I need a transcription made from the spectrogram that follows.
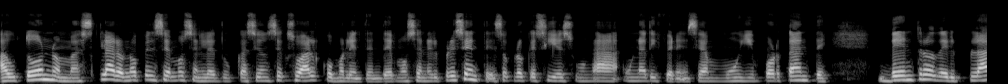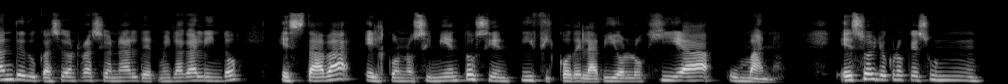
autónomas. Claro, no pensemos en la educación sexual como la entendemos en el presente. Eso creo que sí es una, una diferencia muy importante. Dentro del plan de educación racional de Hermila Galindo estaba el conocimiento científico de la biología humana. Eso yo creo que es un,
